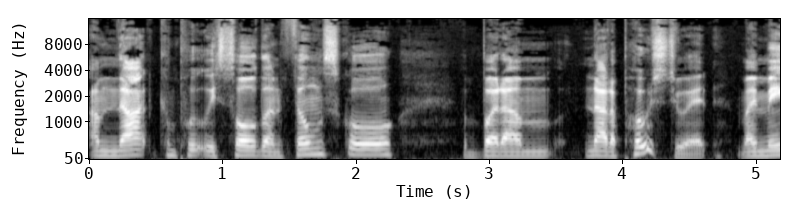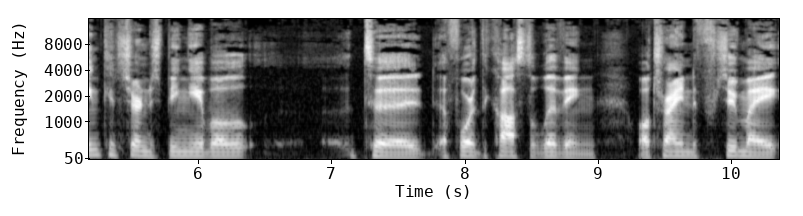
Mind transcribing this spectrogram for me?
I'm not completely sold on film school, but I'm not opposed to it. My main concern is being able to afford the cost of living while trying to pursue my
